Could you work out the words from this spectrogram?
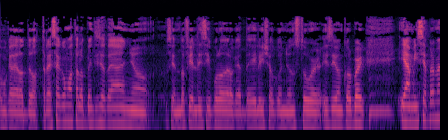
como que de los, de los 13 como hasta los 27 años, siendo fiel discípulo de lo que es Daily Show con Jon Stewart y Stephen Colbert. Y a mí siempre me,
